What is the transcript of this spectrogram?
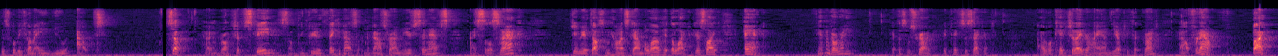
This will become a new out. So, having brought you up to speed, something for you to think about, something to bounce around in your synapse, nice little snack. Give me your thoughts and comments down below, hit the like or dislike, and if you haven't already, hit the subscribe. It takes a second. I will catch you later. I am the Articulate Grunt. Out for now. Bye.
